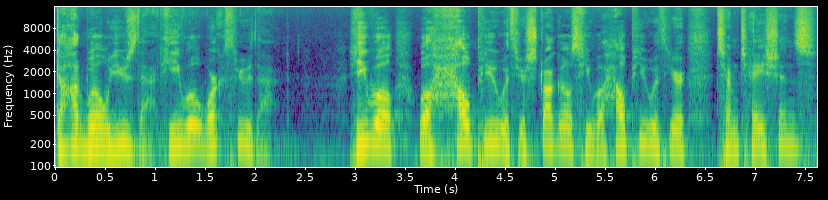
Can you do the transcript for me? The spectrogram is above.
God will use that. He will work through that. He will, will help you with your struggles, He will help you with your temptations.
